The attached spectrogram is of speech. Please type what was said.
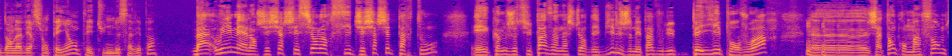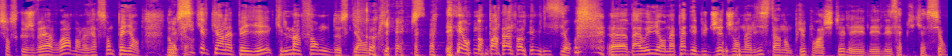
dans la version payante et tu ne le savais pas. Ben oui, mais alors j'ai cherché sur leur site, j'ai cherché de partout, et comme je suis pas un acheteur débile, je n'ai pas voulu payer pour voir. Euh, J'attends qu'on m'informe sur ce que je vais avoir dans la version payante. Donc si quelqu'un l'a payé, qu'il m'informe de ce qu'il y a en okay. et on en parlera dans l'émission. Euh, bah oui, on n'a pas des budgets de journalistes hein, non plus pour acheter les, les, les applications.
